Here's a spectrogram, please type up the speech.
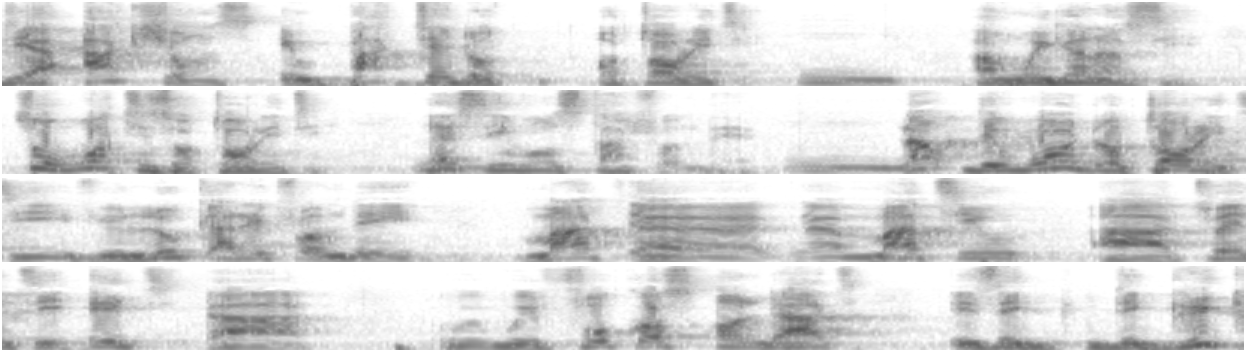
their actions impacted au- authority. And we're going to see. So, what is authority? Let's even start from there. Now, the word authority, if you look at it from the Mat- uh, uh, Matthew uh, 28, uh, we focus on that. Is a the Greek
